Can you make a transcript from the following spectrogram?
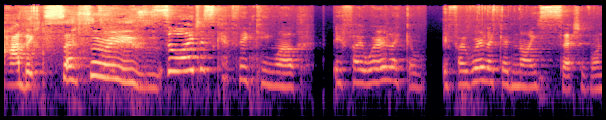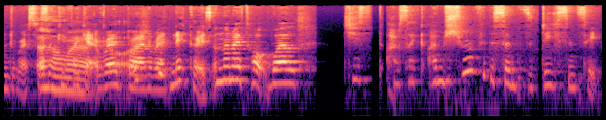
add accessories. So I just kept thinking, well, if I wear like a if I wear like a nice set of underwear, so it's like Oh if I get a red bra and a red knickers, and then I thought, well, geez, I was like, I'm sure for the sense of decency,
